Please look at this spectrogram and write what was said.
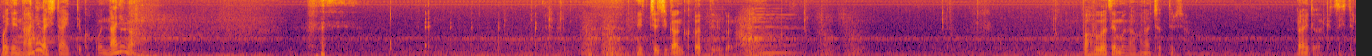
これで何がしたいっていうか、これ何がめっちゃ時間かかってるから。バフが全部なくなっちゃってるじゃん。ライトだけついてる。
